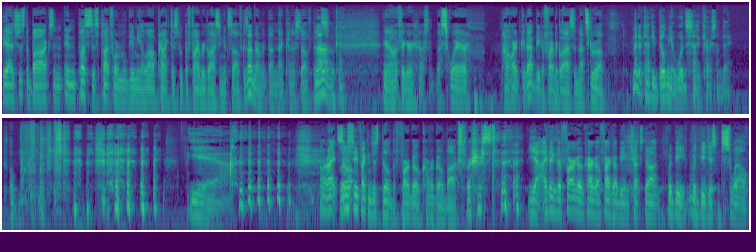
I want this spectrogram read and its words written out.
Yeah, it's just a box, and, and plus this platform will give me a lot of practice with the fiberglassing itself because I've never done that kind of stuff. That's, Ah, okay. You know, I figure a, a square. How hard could that be to fiberglass and not screw up? I might have to have you build me a wood sidecar someday. Oh. yeah. All right, Let so me see if I can just build the Fargo cargo box first. yeah, I think the Fargo cargo, Fargo being Chuck's dog, would be would be just swell.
